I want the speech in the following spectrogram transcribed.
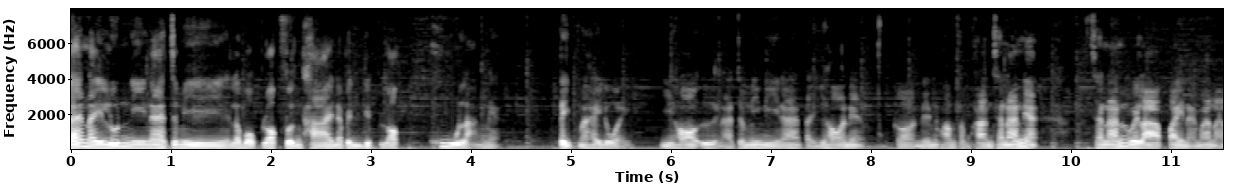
และในรุ่นนี้นะจะมีระบบล็อกเฟืองท้ายนะเป็นดิฟล็อกคู่หลังเนี่ยติดมาให้ด้วย ยี่ห้ออื่นอาจจะไม่มีนะ แต่ยี่ห้อเนี้ยก็เน้นความสำคัญ ฉะนั้นเนี่ยฉะนั้นเวลาไปไหนมาไหน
